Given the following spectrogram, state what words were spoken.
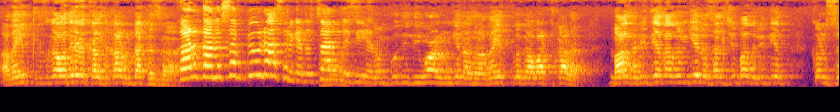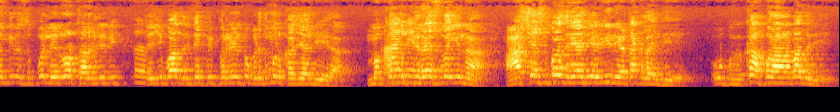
आता इथलंच गावात रेड काढ काढून टाकायचं. करताना संपवलं असेल का तो? चालते ती संपत्ती ती वाळून गेला असेल. आता इथलं गावात काढ. बाजरीत येत अजून गेलं सालची बाजरीत येत कणस बिनस पडले रोटारलेली त्याची बाजरी त्या पेपरने तुकड्यात मुलकाची आली आहे. मग कसं आले. फिरायला सुद्धा येईना अशी अशी बाजरी आली युरिया टाकलाय ती. उप- कापूर आणा बाजरी.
